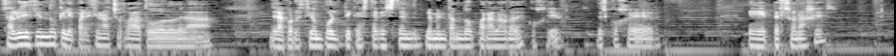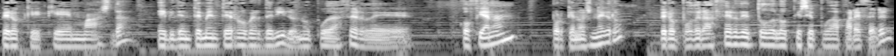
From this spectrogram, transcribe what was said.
Salió diciendo que le parecía una chorrada todo lo de la, de la corrección política esta que se está implementando para la hora de escoger, de escoger eh, personajes. Pero que, que más da. Evidentemente Robert De Niro no puede hacer de Kofi Annan porque no es negro, pero podrá hacer de todo lo que se pueda parecer él.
